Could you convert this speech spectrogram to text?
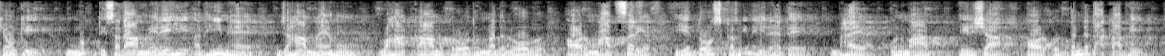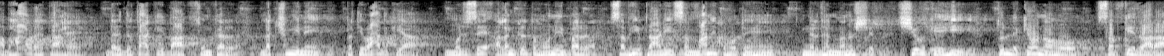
क्योंकि मुक्ति सदा मेरे ही अधीन है। जहाँ मैं हूँ, वहाँ काम, क्रोध, मद, लोभ और मात्सर्य, ये दोष कभी नहीं रहते। भय, उन्माद, ईर्ष्या और उद्दंडता का भी अभाव रहता है। दरिद्रता की बात सुनकर लक्ष्मी ने प्रतिवाद किया। मुझसे अलंकृत होने पर सभी प्राणी सम्मानित होते हैं। निर्धन मनुष्य शिव के ही तुल्य क्यों न हो? सबके द्वारा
